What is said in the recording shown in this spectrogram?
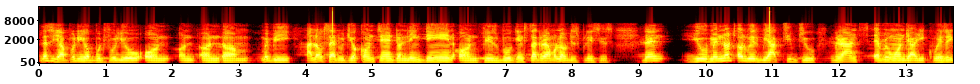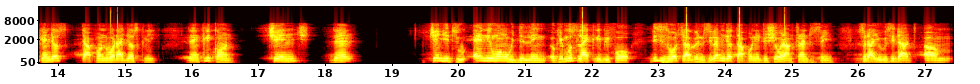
let's say you are putting your portfolio on on on um maybe alongside with your content on LinkedIn, on Facebook, Instagram, all of these places, then you may not always be active to grant everyone their request. So you can just tap on what I just clicked, then click on change, then change it to anyone with the link. Okay, most likely before this is what you are going to see. Let me just tap on it to show what i'm trying to say so that you will see that um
